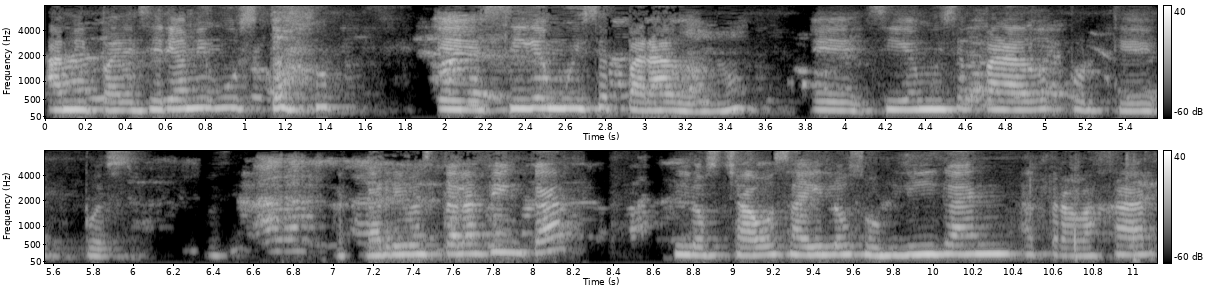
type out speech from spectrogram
a mi parecer y a mi gusto eh, sigue muy separado, ¿no? sigue muy separado porque, pues, acá arriba está la finca los chavos ahí los obligan a trabajar,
